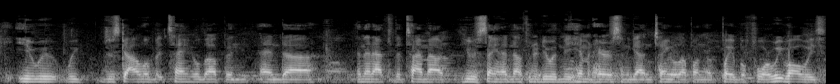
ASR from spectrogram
he we, we just got a little bit tangled up, and and uh, and then after the timeout, he was saying it had nothing to do with me. Him and Harrison got gotten tangled up on the play before. We've always,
